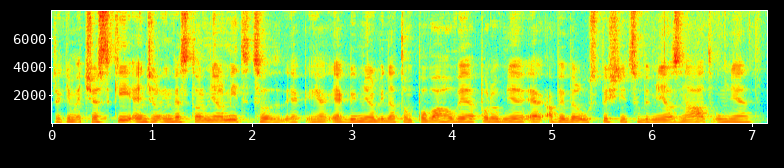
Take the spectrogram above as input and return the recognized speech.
řekněme, český angel investor měl mít? Co, jak, jak by měl být na tom povahově a podobně, jak, aby byl úspěšný, co by měl znát, umět?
